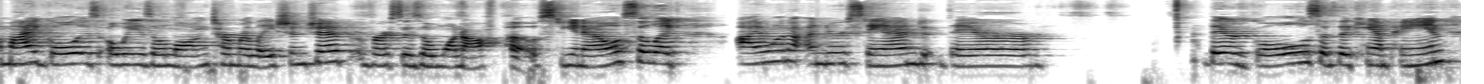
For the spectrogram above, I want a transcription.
my goal is always a long term relationship versus a one off post, you know? So, like, I want to understand their their goals of the campaign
